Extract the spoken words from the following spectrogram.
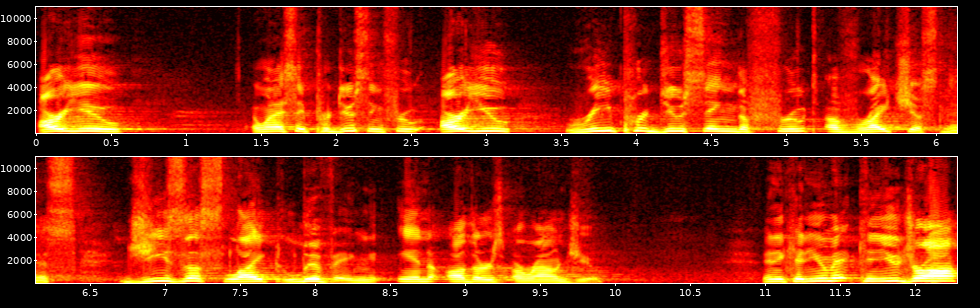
Are you, and when I say producing fruit, are you reproducing the fruit of righteousness, Jesus like living in others around you? And can you, can you draw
